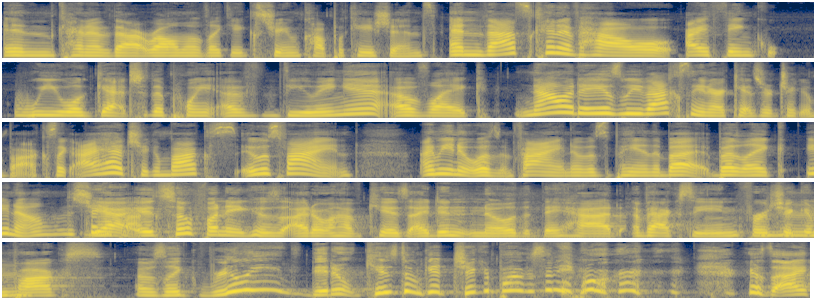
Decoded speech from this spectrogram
in kind of that realm of like extreme complications. And that's kind of how I think we will get to the point of viewing it of like nowadays we vaccinate our kids for chickenpox. Like I had chickenpox, it was fine. I mean, it wasn't fine; it was a pain in the butt. But like you know, it Yeah, chickenpox. it's so funny because I don't have kids. I didn't know that they had a vaccine for Mm-hmm. chickenpox. I was like, really? They don't kids don't get chickenpox anymore? Because I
